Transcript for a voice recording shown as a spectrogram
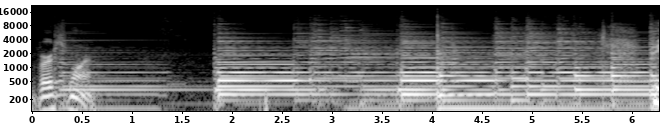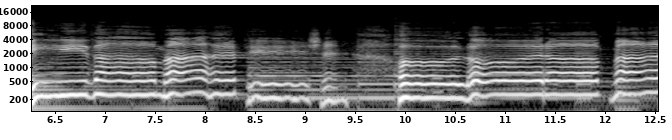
Verse 1. Be thou my vision, O Lord of my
